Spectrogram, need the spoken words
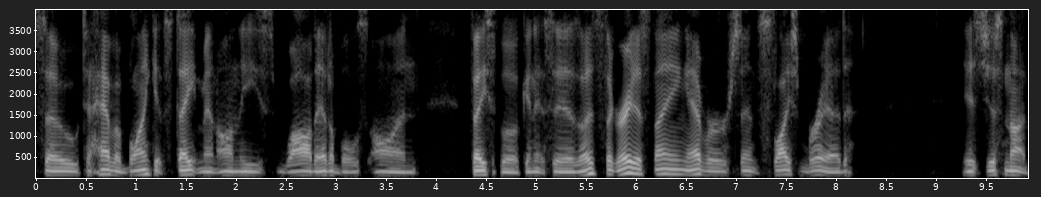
so to have a blanket statement on these wild edibles on Facebook and it says it's the greatest thing ever since sliced bread is just not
